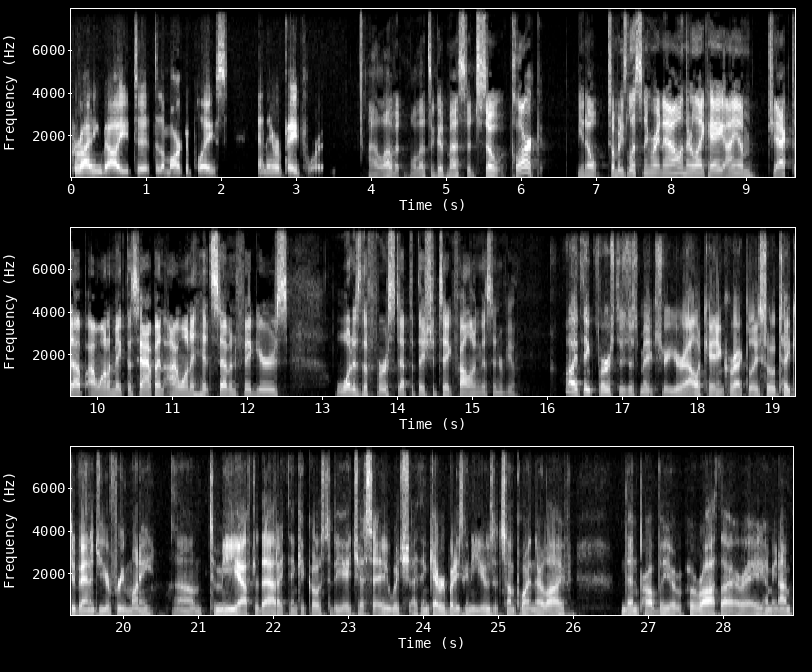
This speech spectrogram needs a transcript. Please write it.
providing value to, to the marketplace and they were paid for it. I love it. Well, that's a good message. So, Clark, you know, somebody's listening right now and they're like, hey, I am jacked up. I want to make this happen. I want to hit seven figures. What is the first step that they should take following this interview? Well, I think first is just make sure you're allocating correctly. So take advantage of your free money. Um, to me, after that, I think it goes to the HSA, which I think everybody's going to use at some point in their life. And then probably a, a Roth IRA. I mean, I'm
